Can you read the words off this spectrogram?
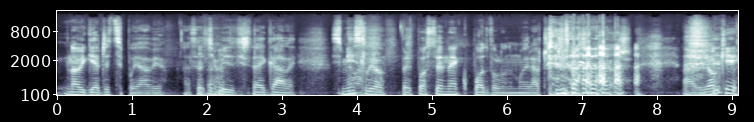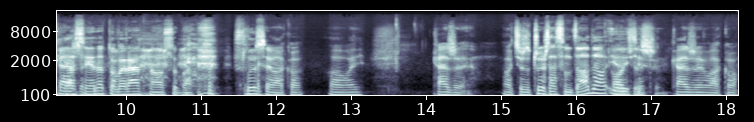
novi gadget se pojavio. A sad ćemo vidjeti šta je Gale smislio. Pretpostavljam neku podvolu na moj račun. da. kaže. Ali okej, ja Kaže. sam jedna tolerantna osoba. Slušaj ovako, ovaj, kaže, hoćeš da čuješ šta sam zadao ili da ćeš, čujem. kaže ovako,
